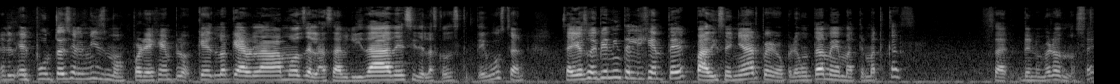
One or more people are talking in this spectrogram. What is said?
El, el punto es el mismo. Por ejemplo, que es lo que hablábamos de las habilidades y de las cosas que te gustan. O sea, yo soy bien inteligente para diseñar, pero pregúntame de matemáticas. O sea, de números no sé.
